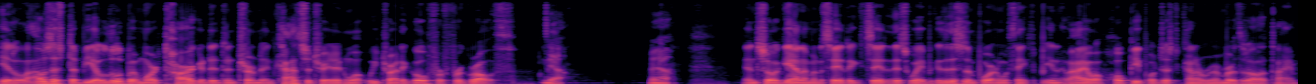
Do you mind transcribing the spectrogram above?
it allows us to be a little bit more targeted in terms and concentrated in what we try to go for for growth. Yeah. Yeah. And so again, I'm going to say it say it this way because this is important. Think you know, I hope people just kind of remember this all the time.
